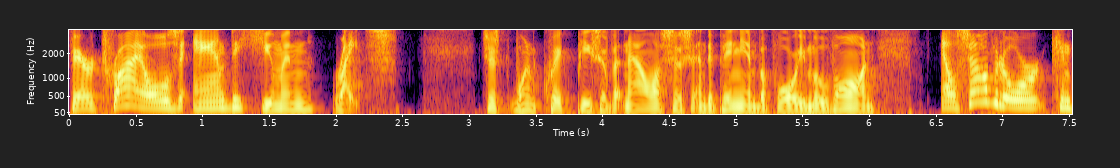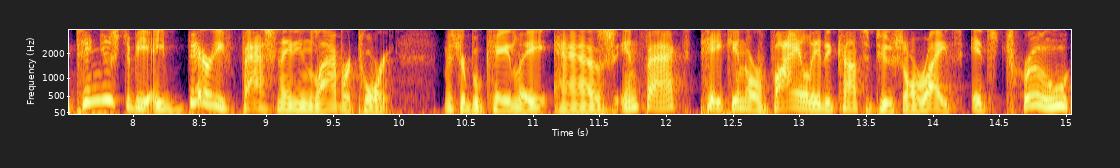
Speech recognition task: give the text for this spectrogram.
fair trials, and human rights. Just one quick piece of analysis and opinion before we move on. El Salvador continues to be a very fascinating laboratory. Mr. Bukele has, in fact, taken or violated constitutional rights. It's true.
